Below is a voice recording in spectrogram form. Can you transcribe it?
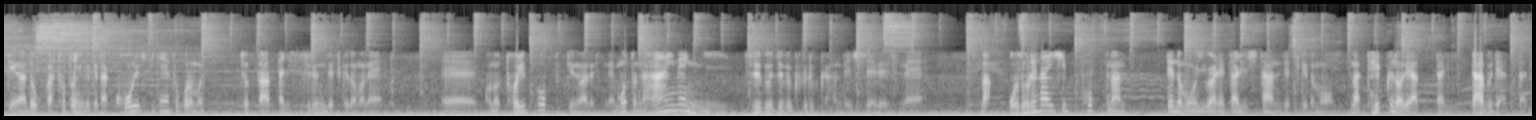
っていうのはどこか外に向けた攻撃的なところもちょっとあったりするんですけどもね、えー、このトリップホップっていうのはですね、もっと内面にズブズブくる感でしてですね、まあ、踊れないヒップホップなんてのも言われたりしたんですけども、まあ、テクノであったり、ダブであったり、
